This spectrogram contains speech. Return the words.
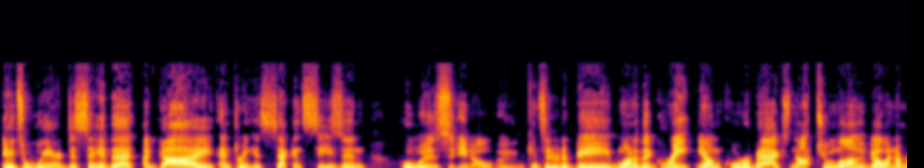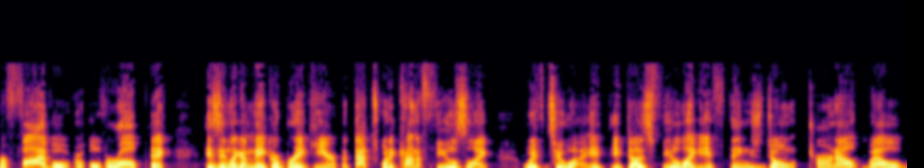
it's weird to say that a guy entering his second season who was, you know, considered to be one of the great young quarterbacks not too long ago, a number five overall pick, is in like a make or break year. But that's what it kind of feels like with Tua. It, it does feel like if things don't turn out well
